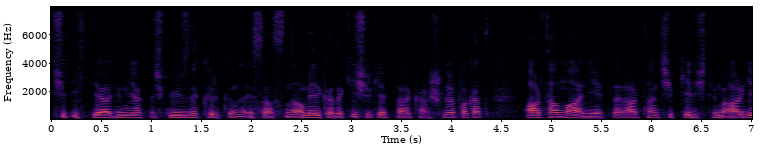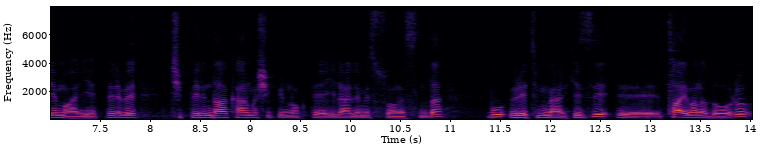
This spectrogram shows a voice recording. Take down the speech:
çip ihtiyacının yaklaşık %40'ını esasında Amerika'daki şirketler karşılıyor. Fakat artan maliyetler, artan çip geliştirme, ARGE maliyetleri ve çiplerin daha karmaşık bir noktaya ilerlemesi sonrasında bu üretim merkezi e, Tayvan'a doğru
